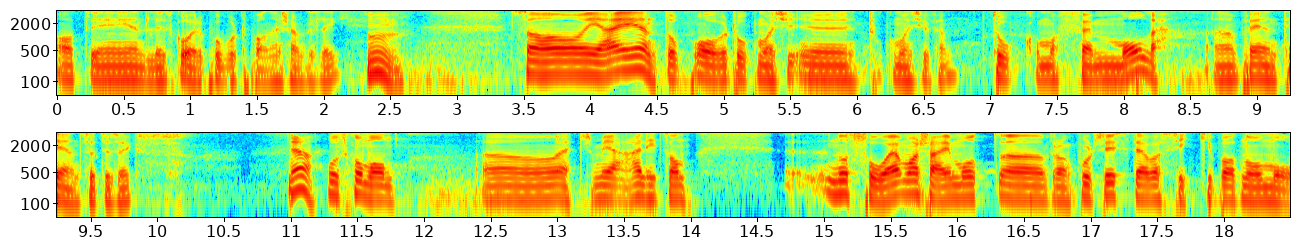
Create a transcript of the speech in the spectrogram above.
At de endelig scorer på bortebane i Champions League. Mm. Så jeg endte opp over 2,20 eh, 2,25 2,5 mål, jeg. eh, På 1 til 1,76 Ja. hos Common. Uh, ettersom jeg er litt sånn eh, Nå så jeg Marseille mot uh, Frankfurt sist. Jeg var sikker på at nå må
